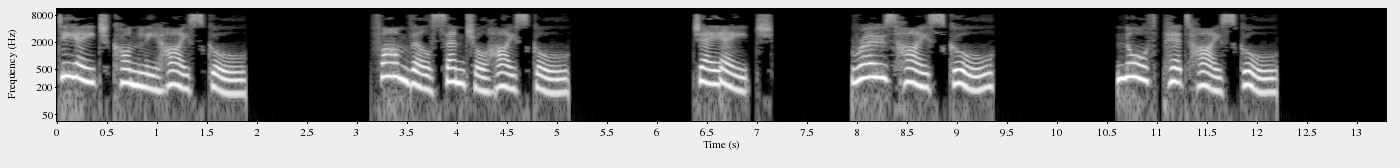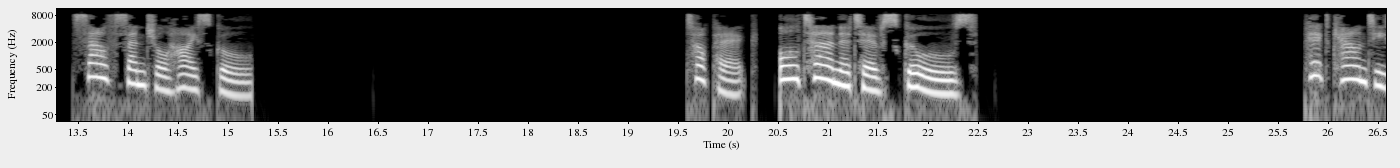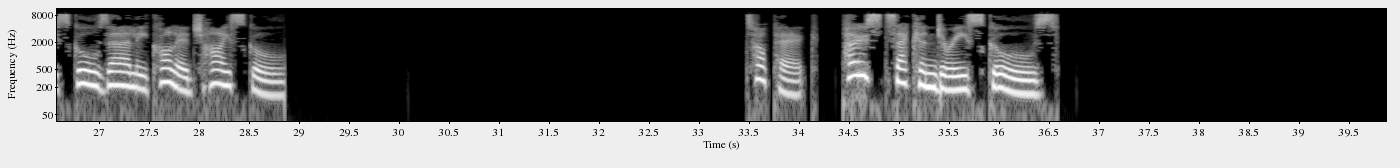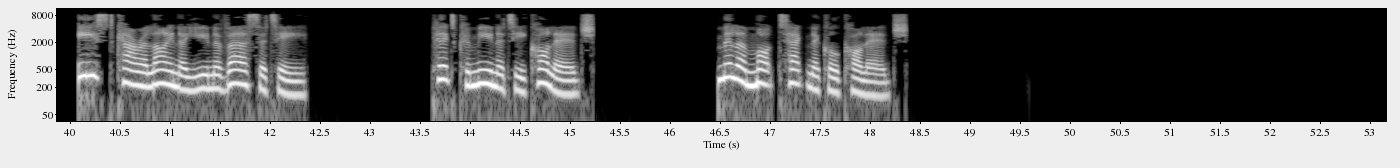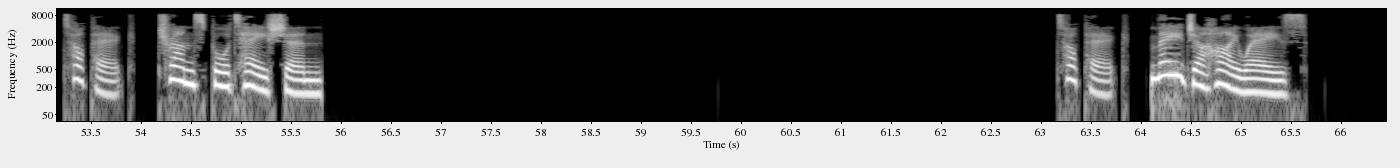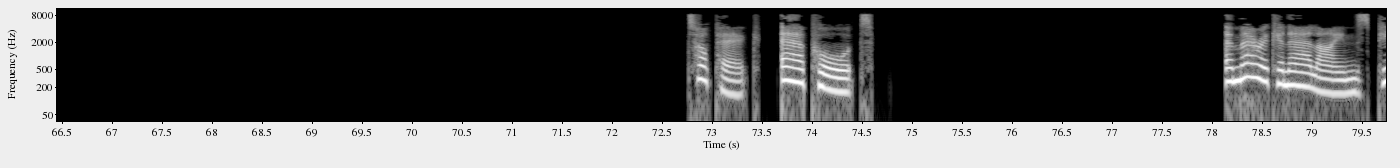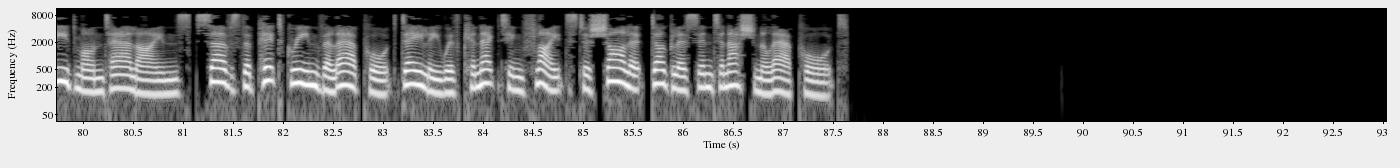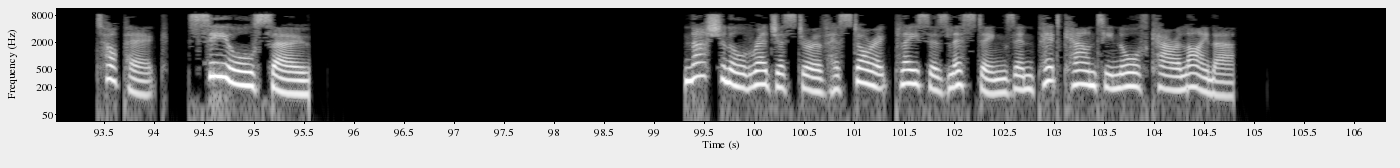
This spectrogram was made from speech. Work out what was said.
D. H. Conley High School Farmville Central High School J. H. Rose High School North Pitt High School South Central High School Alternative schools. Pitt County Schools Early College High School. Post-secondary schools. East Carolina University. Pitt Community College. Miller-Motte Technical College. Topic: Transportation. Major highways. Topic: Airport. American Airlines Piedmont Airlines serves the Pitt-Greenville Airport daily with connecting flights to Charlotte Douglas International Airport. Topic: See also National Register of Historic Places listings in Pitt County, North Carolina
